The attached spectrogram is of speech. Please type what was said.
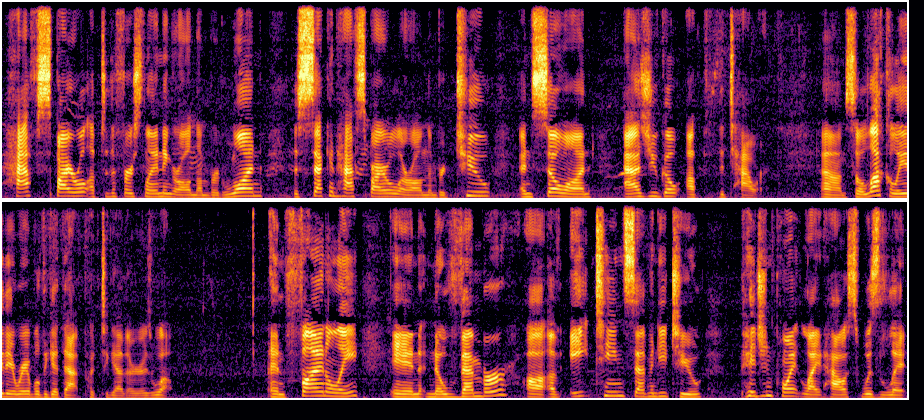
half spiral up to the first landing are all numbered one, the second half spiral are all numbered two, and so on as you go up the tower. Um, so luckily they were able to get that put together as well. And finally, in November uh, of 1872, Pigeon Point Lighthouse was lit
